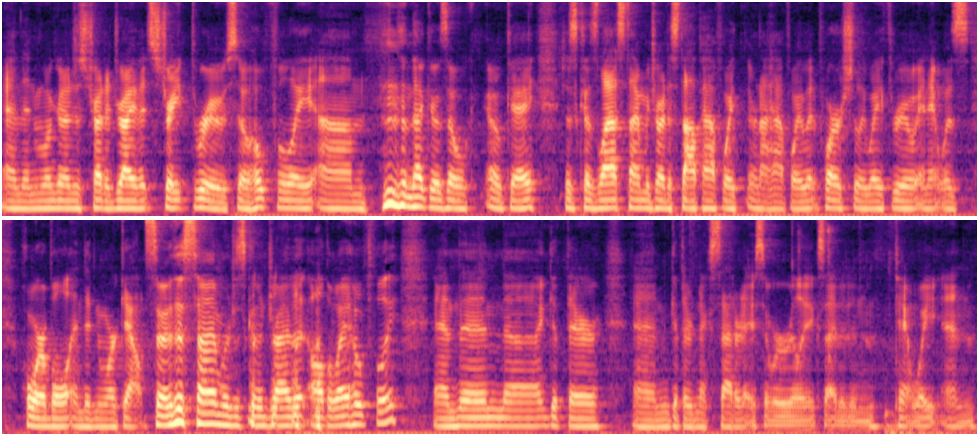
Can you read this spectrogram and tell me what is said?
and then we're gonna just try to drive it straight through. So hopefully um, that goes okay. Just because last time we tried to stop halfway or not halfway, but partially way through, and it was horrible and didn't work out. So this time we're just gonna drive it all the way, hopefully, and then uh, get there and get there next Saturday. So we're really excited and can't wait, and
